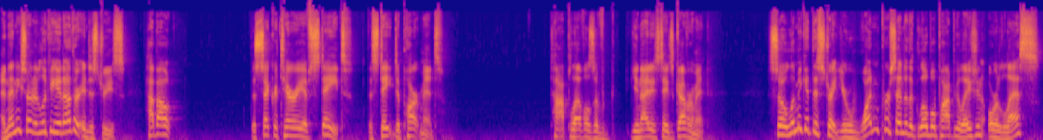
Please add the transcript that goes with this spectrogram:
And then he started looking at other industries. How about the Secretary of State, the State Department, top levels of United States government? So let me get this straight. You're 1% of the global population or less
